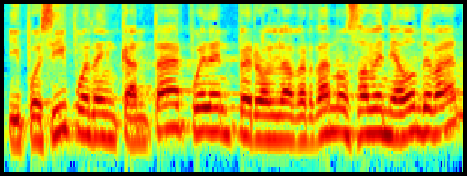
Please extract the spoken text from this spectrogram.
y, pues sí, pueden cantar, pueden, pero la verdad no saben ni a dónde van.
